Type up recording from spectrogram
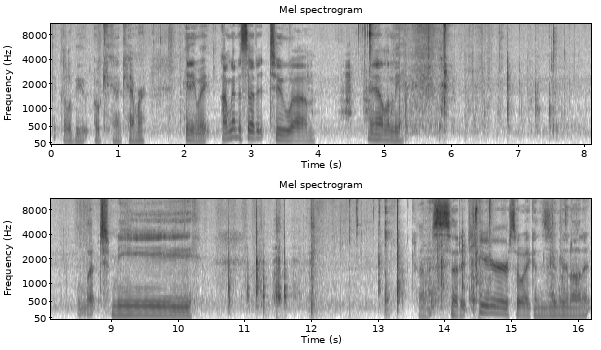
think that'll be okay on camera. Anyway, I'm going to set it to, um, yeah, let me let me kind of set it here so I can zoom in on it.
